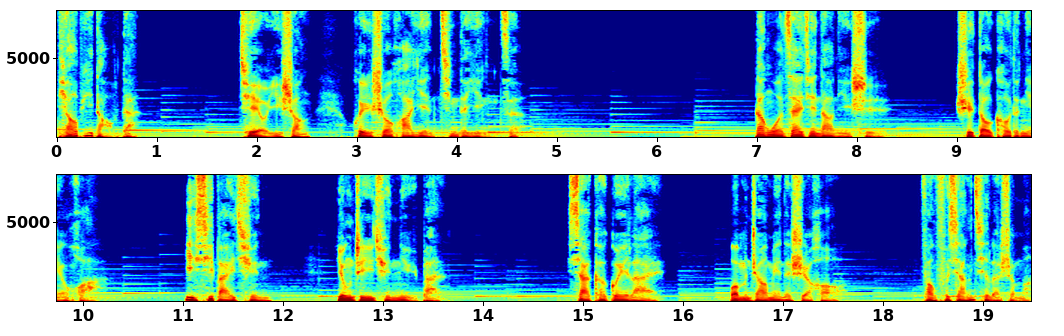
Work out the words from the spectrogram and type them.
调皮捣蛋，却有一双会说话眼睛的影子。当我再见到你时，是豆蔻的年华，一袭白裙。拥着一群女伴。下课归来，我们照面的时候，仿佛想起了什么，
